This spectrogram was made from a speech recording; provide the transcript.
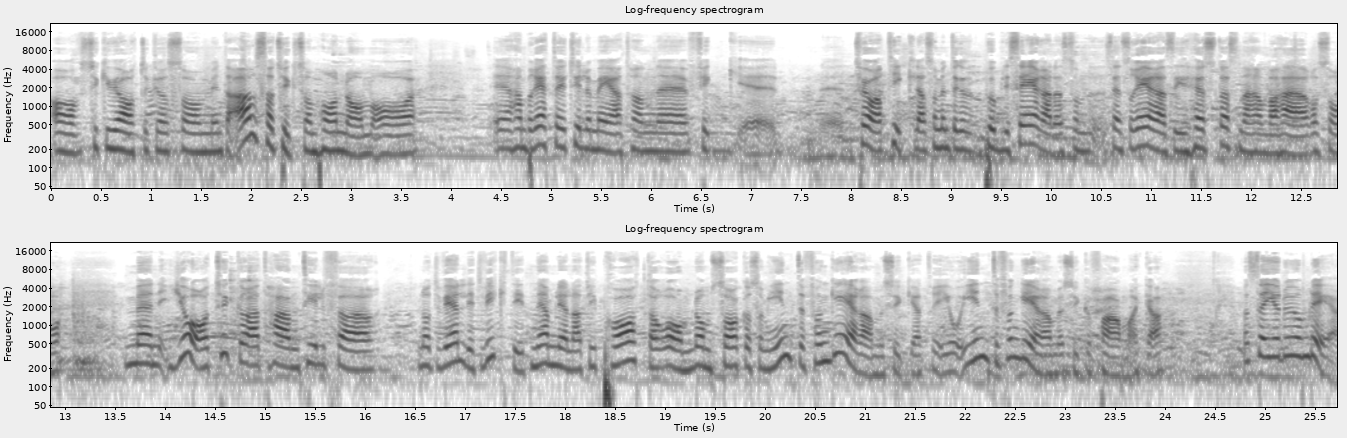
av psykiatriker som inte alls har tyckt som honom och Eh, han berättar ju till och med att han eh, fick eh, två artiklar som inte publicerades som censurerades i höstas när han var här och så. Men jag tycker att han tillför något väldigt viktigt, nämligen att vi pratar om de saker som inte fungerar med psykiatri och inte fungerar med psykofarmaka. Vad säger du om det?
